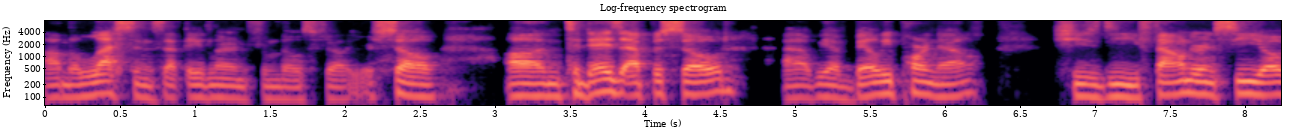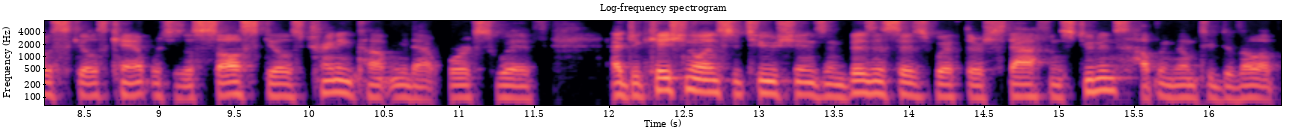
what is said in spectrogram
um, the lessons that they learned from those failures. So, on today's episode, uh, we have Bailey Parnell. She's the founder and CEO of Skills Camp, which is a soft skills training company that works with educational institutions and businesses with their staff and students, helping them to develop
